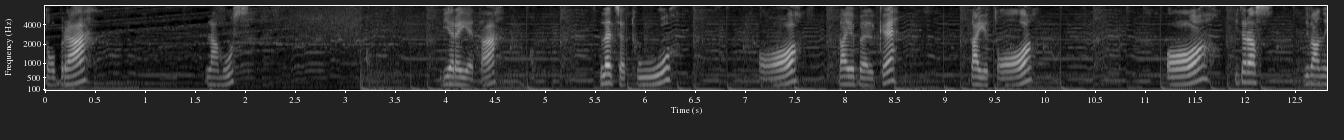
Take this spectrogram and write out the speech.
Dobra. Lamus. Bierę jeta. Lecę tu. O, daję belkę. Daję to. O, i teraz dywany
